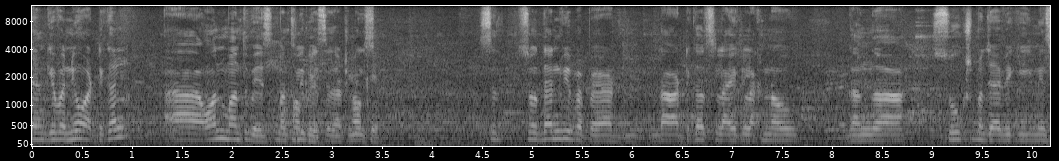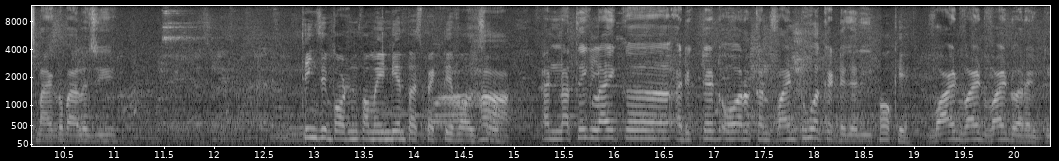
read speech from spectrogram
and give a new article uh, on month base, monthly Okay. basis at least. Okay. So, so then we prepared the articles like Lucknow, Ganga, Sukshma Jaiviki means microbiology, Things important from an Indian perspective also. Huh. and nothing like uh, addicted or confined to a category. Okay. Wide, wide, wide variety.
